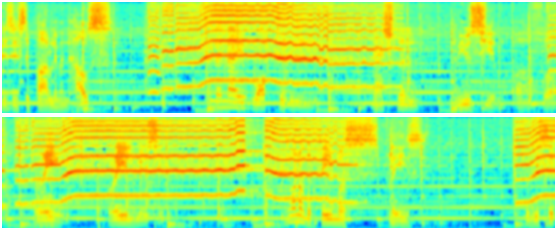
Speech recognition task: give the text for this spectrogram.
this is the Parliament House. And then I walked to the National Museum of uh, Rail, Rail Museum. It's one of the famous places to visit.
